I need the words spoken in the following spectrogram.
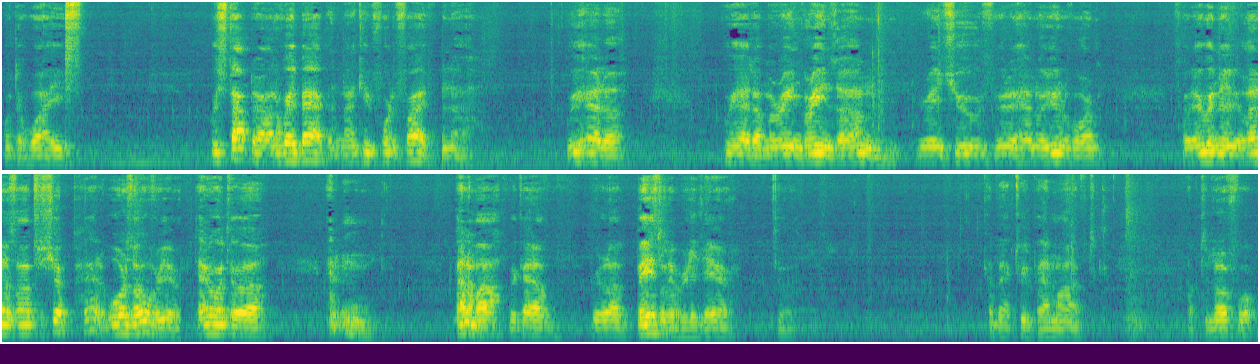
Went to Hawaii. We stopped there on the way back in 1945. And, uh, we had a we had a marine greens on, marine shoes. We didn't have no uniform. So they wouldn't let us off the ship. Yeah, the war's over here. Then we went to uh, Panama. We got a, we got a base liberty there. So come back to Panama up to, up to Norfolk.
